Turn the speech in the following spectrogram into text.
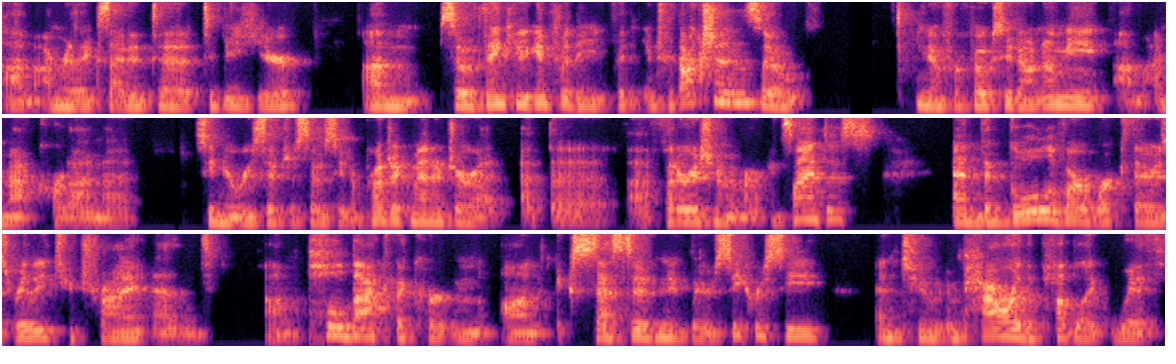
um, I'm really excited to to be here. Um, so thank you again for the for the introduction. So, you know, for folks who don't know me, um, I'm Matt Korda. I'm a senior research associate and project manager at, at the uh, Federation of American Scientists. And the goal of our work there is really to try and um, pull back the curtain on excessive nuclear secrecy and to empower the public with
